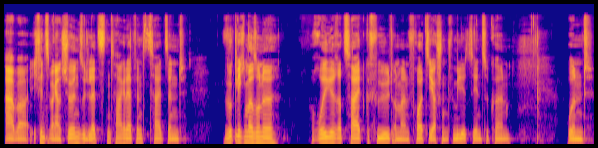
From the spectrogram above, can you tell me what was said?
Aber ich finde es immer ganz schön, so die letzten Tage der Adventszeit sind wirklich immer so eine ruhigere Zeit gefühlt und man freut sich auch schon Familie sehen zu können. Und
